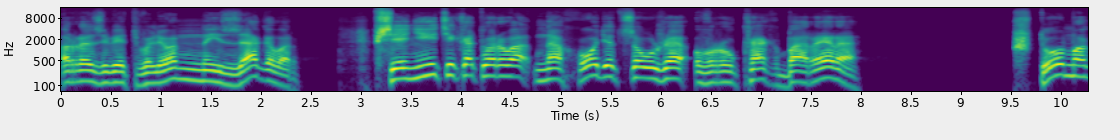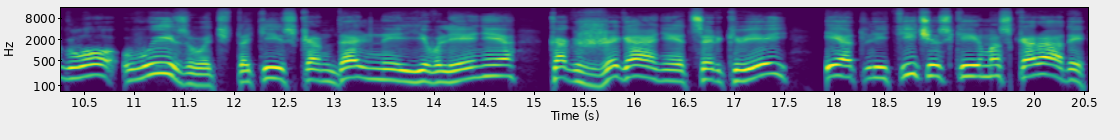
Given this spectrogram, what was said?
разветвленный заговор, все нити которого находятся уже в руках Баррера, что могло вызвать такие скандальные явления, как сжигание церквей и атлетические маскарады,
